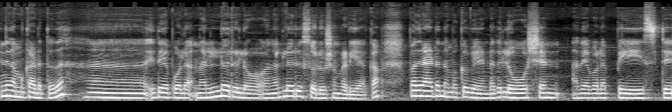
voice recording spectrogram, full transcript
ഇനി നമുക്ക് അടുത്തത് ഇതേപോലെ നല്ലൊരു ലോ നല്ലൊരു സൊല്യൂഷൻ റെഡിയാക്കാം. അപ്പോൾ അതിനായിട്ട് നമുക്ക് വേണ്ടത് ലോഷൻ അതേപോലെ പേസ്റ്റ്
